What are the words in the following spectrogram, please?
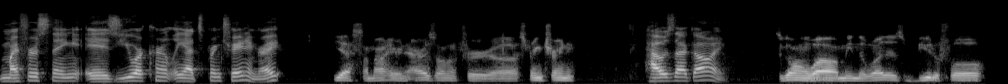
my first thing is you are currently at spring training, right? Yes, I'm out here in Arizona for uh, spring training. How is that going? It's going well. I mean, the weather's beautiful.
